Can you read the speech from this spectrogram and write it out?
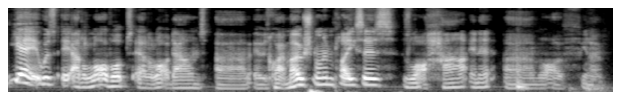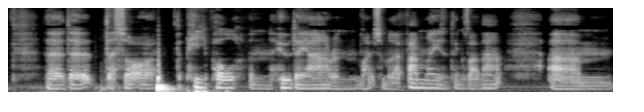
yeah, it was. It had a lot of ups. It had a lot of downs. Um, it was quite emotional in places. There's a lot of heart in it. Um, a lot of you know, the the the sort of the people and who they are and like some of their families and things like that. Um,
